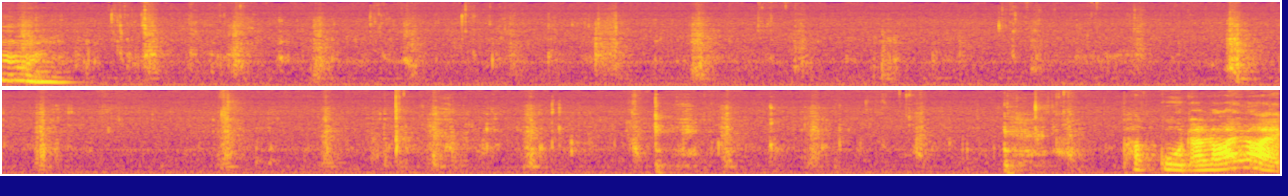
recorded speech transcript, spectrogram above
อืม ผั กูดอร่อยอร่อย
